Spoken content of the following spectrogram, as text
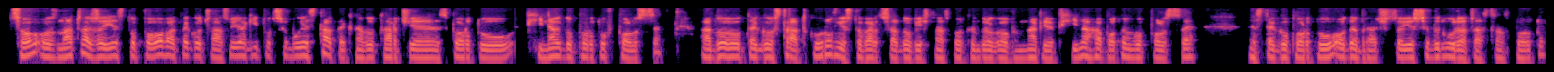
co oznacza, że jest to połowa tego czasu, jaki potrzebuje statek na dotarcie z portu w Chinach do portu w Polsce. A do tego statku również towar trzeba dowieść transportem drogowym najpierw w Chinach, a potem w Polsce z tego portu odebrać, co jeszcze wydłuża czas transportu.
